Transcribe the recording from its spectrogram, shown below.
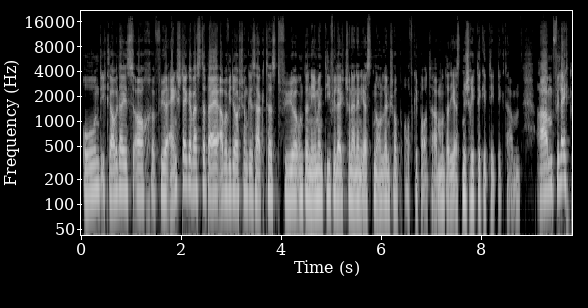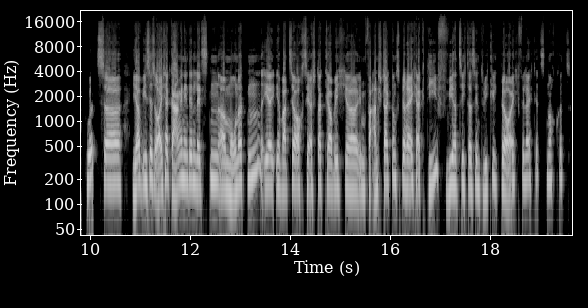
Und ich glaube, da ist auch für Einsteiger was dabei, aber wie du auch schon gesagt hast, für Unternehmen, die vielleicht schon einen ersten Online-Shop aufgebaut haben und da die ersten Schritte getätigt haben. Ähm, vielleicht kurz, äh, ja, wie ist es euch ergangen in den letzten äh, Monaten? Ihr, ihr wart ja auch sehr stark, glaube ich, äh, im Veranstaltungsbereich aktiv. Wie hat sich das entwickelt bei euch vielleicht jetzt noch kurz?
